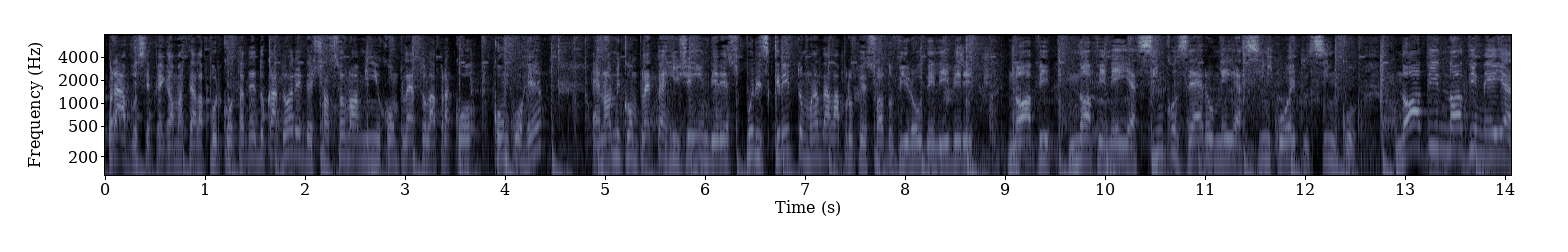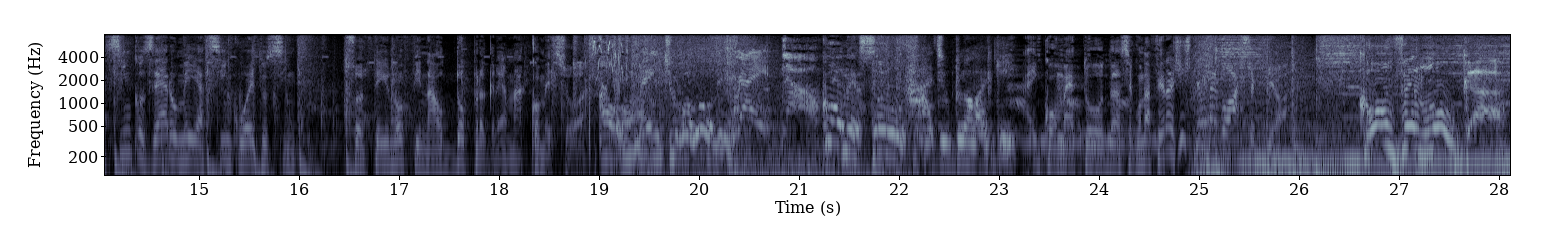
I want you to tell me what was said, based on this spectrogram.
Pra você pegar uma tela por conta da educadora e deixar seu nominho completo lá pra co- concorrer. É nome completo, RG e endereço por escrito. Manda lá pro pessoal do Virou Delivery 996506585. 996506585. Sorteio no final do programa. Começou. Aumente o volume. Right now. Começou. Rádio Blog. E como é toda segunda-feira, a gente tem um negócio aqui, ó. Cover louca.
